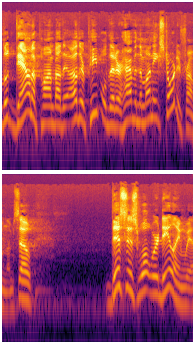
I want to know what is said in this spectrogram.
looked down upon by the other people that are having the money extorted from them. So, this is what we're dealing with.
